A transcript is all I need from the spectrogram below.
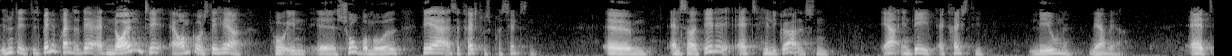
jeg synes, det, det spændende print, det er, at nøglen til at omgås det her på en øh, sober måde, det er altså Kristus præsensen. Øhm, altså dette, at helliggørelsen er en del af Kristi levende nærvær. At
